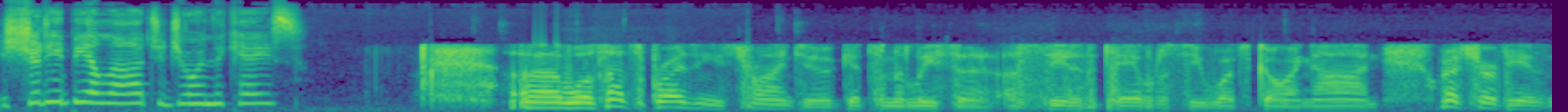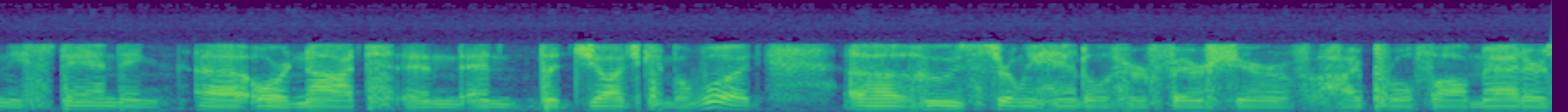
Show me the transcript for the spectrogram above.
Should he be allowed to join the case? Uh, well, it's not surprising he's trying to. It gets him at least a, a seat at the table to see what's going on. We're not sure if he has any standing uh, or not, and and the judge Kimba Wood, uh, who's certainly handled her fair share of high-profile matters,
